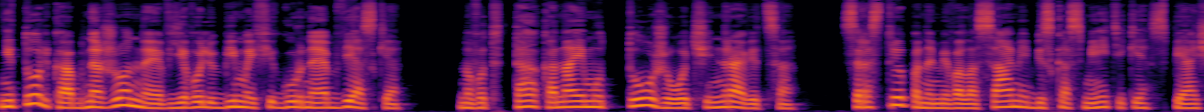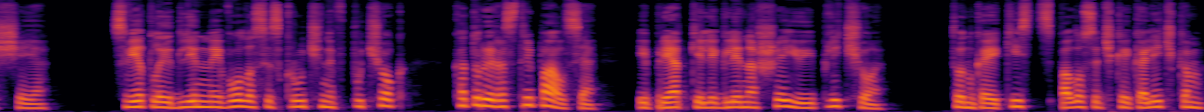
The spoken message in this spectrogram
не только обнаженная в его любимой фигурной обвязке, но вот так она ему тоже очень нравится. С растрепанными волосами, без косметики, спящая. Светлые длинные волосы скручены в пучок, который растрепался, и прядки легли на шею и плечо. Тонкая кисть с полосочкой-колечком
